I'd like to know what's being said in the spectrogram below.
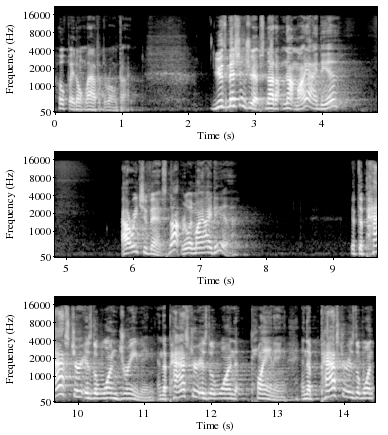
Hope I don't laugh at the wrong time. Youth mission trips, not, not my idea. Outreach events, not really my idea. If the pastor is the one dreaming, and the pastor is the one planning, and the pastor is the one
